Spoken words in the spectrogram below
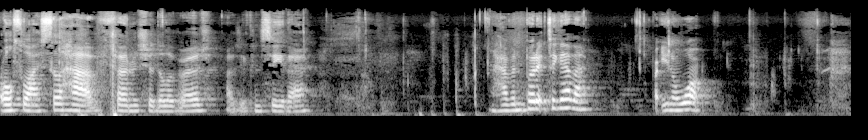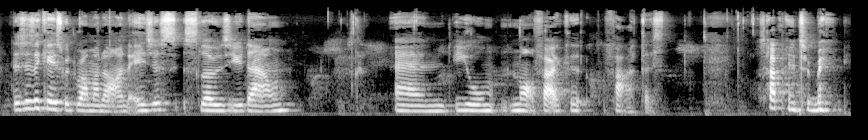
Also, I still have furniture delivered, as you can see there. I haven't put it together, but you know what? This is the case with Ramadan. It just slows you down and you're not focused focused. What's happening to me?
